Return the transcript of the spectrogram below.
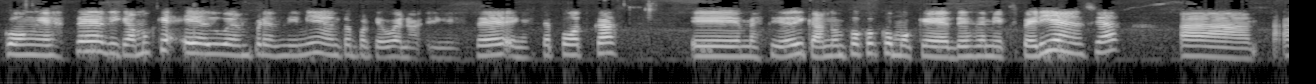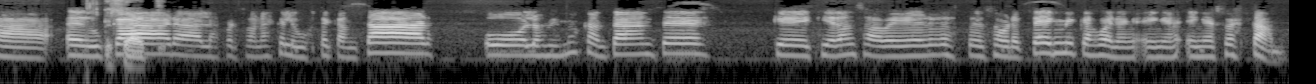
con este, digamos que edu emprendimiento, porque bueno, en este, en este podcast eh, me estoy dedicando un poco como que desde mi experiencia a, educar a las personas que les guste cantar o los mismos cantantes que quieran saber este, sobre técnicas, bueno, en, eso estamos.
